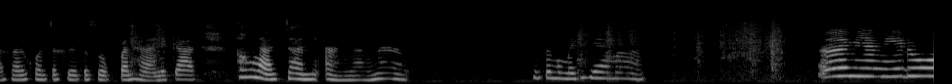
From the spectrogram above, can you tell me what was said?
นะคะทุกคนจะเคยประสบปัญหาในการต้องล้างจานในอ่างล้างหน้ามันเป็นโมเมนต์ที่แย่มาก เอ้ยมีอันนี้ด้ว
